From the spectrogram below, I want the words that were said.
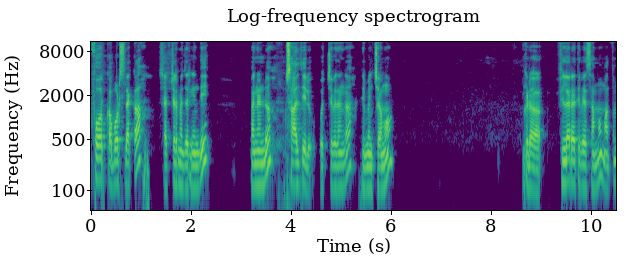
four cupboards లెక్క సెట్ చేయడమే జరిగింది. పన్నెండు సాల్తీలు వచ్చే విధంగా నిర్మించాము. ఇక్కడ ఫిల్లర్ అయితే వేసాము. మొత్తం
